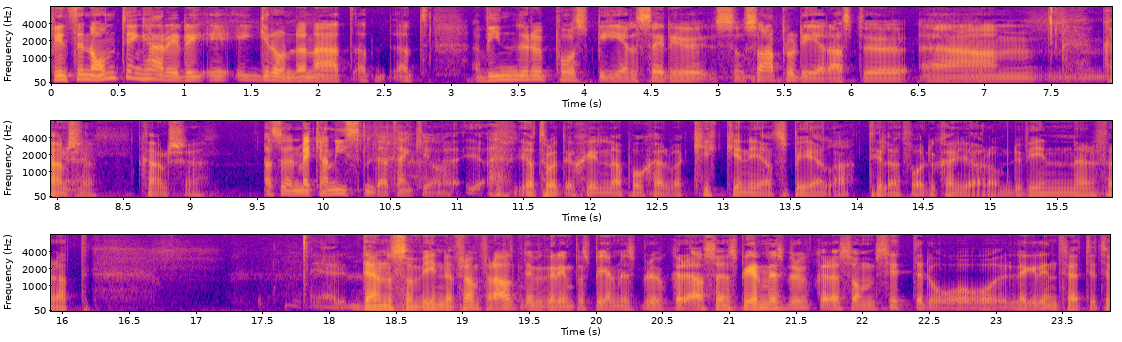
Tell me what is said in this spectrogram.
Finns det någonting här i, det, i, i grunden att, att, att, vinner du på spel så, är det, så, så applåderas du? Um, kanske, kanske. Alltså en mekanism där tänker jag. jag. Jag tror att det är skillnad på själva kicken i att spela till att vad du kan göra om du vinner. För att den som vinner, framförallt när vi går in på spelmissbrukare, alltså en spelmissbrukare som sitter då och lägger in 30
